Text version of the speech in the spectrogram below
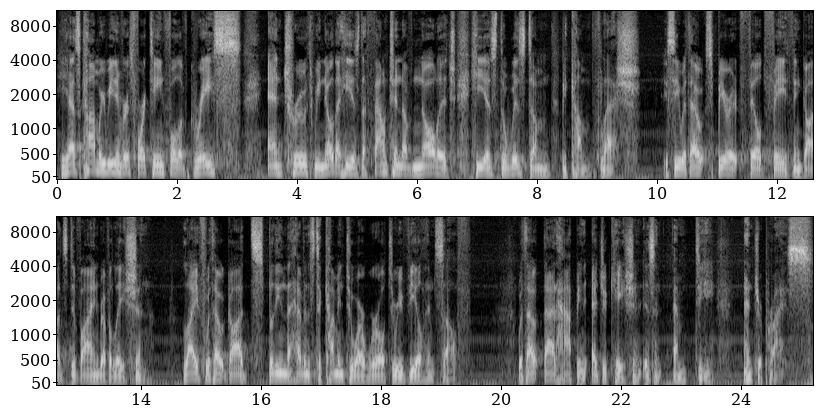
He has come, we read in verse 14, full of grace and truth. We know that He is the fountain of knowledge. He is the wisdom become flesh. You see, without spirit filled faith in God's divine revelation, life without God splitting the heavens to come into our world to reveal Himself, without that happening, education is an empty enterprise.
